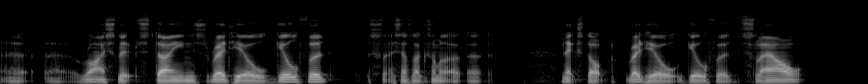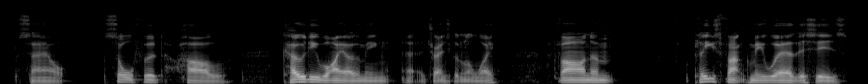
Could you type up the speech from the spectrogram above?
Uh, uh, Staines, Red Hill, Guildford. It sounds like someone. Uh, uh, next stop: Red Hill, Guildford, Slough, Sal, Salford, Hull, Cody, Wyoming. Uh, train's gone a long way. Farnham. Please fuck me where this is.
